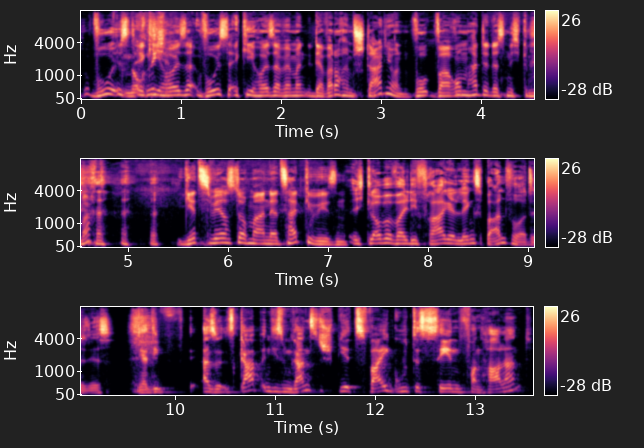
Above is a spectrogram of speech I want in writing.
Wo ist Ecki. Häuser, wo ist Ecki Häuser, wenn man, der war doch im Stadion. Wo, warum hat er das nicht gemacht? Jetzt wäre es doch mal an der Zeit gewesen. Ich glaube, weil die Frage längst beantwortet ist. Ja, die, also es gab in diesem ganzen Spiel zwei gute Szenen von Haaland,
